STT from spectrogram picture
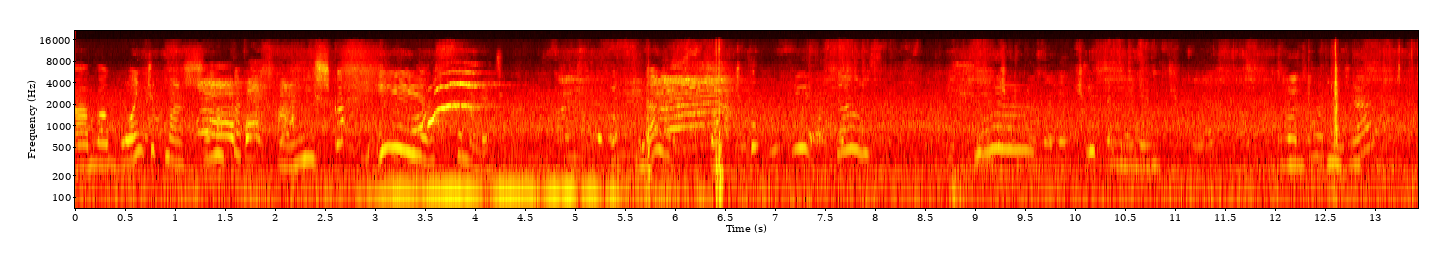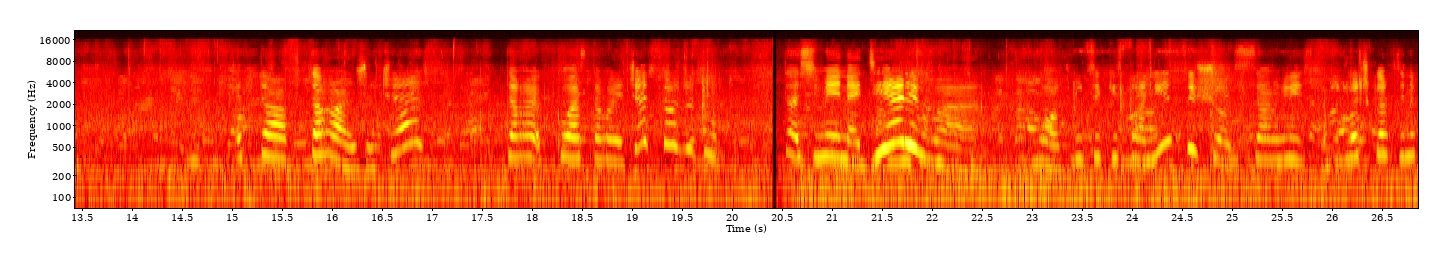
а, вагончик, машинка, а, мишка и самолетик. Вот сюда на стопочку и осталось четыре. Это вторая уже часть. Вторая, класс, вторая часть тоже тут. Это семейное дерево. Вот, тут всякие страницы еще с английским. Тут больше картинок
